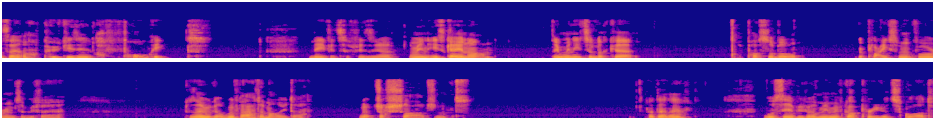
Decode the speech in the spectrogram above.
So, oh, Pukki's in oh, four weeks. Leave it to physio. I mean, he's getting on. I think we need to look at a possible replacement for him, to be fair. Because we've got, we've got Adam Idah, we've got Josh Sargent. I don't know. We'll see. I mean, we've got a pretty good squad.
